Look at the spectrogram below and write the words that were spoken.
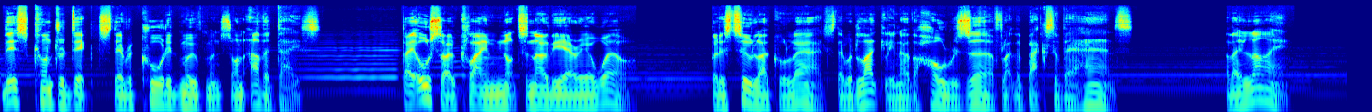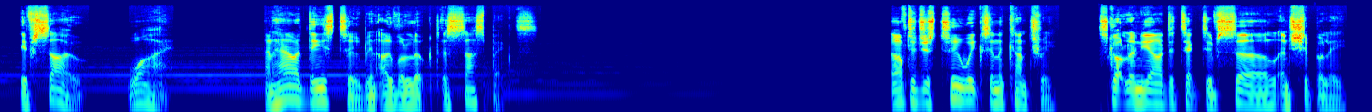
This contradicts their recorded movements on other days. They also claim not to know the area well, but as two local lads, they would likely know the whole reserve like the backs of their hands. Are they lying? If so, why? And how had these two been overlooked as suspects? After just two weeks in the country, Scotland Yard detectives Searle and Shipperley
